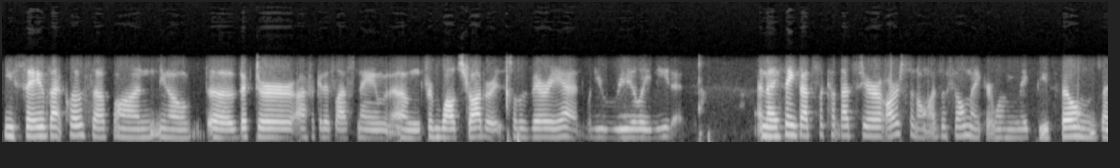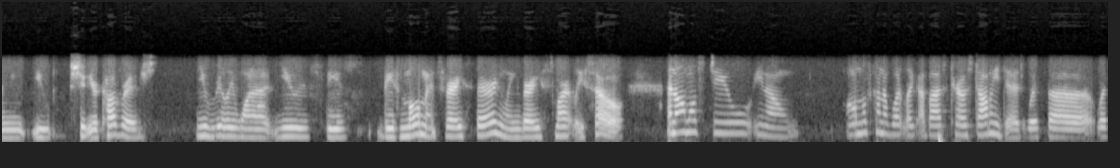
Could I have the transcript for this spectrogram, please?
He saved that close up on you know uh, Victor I forget his last name um, from Wild Strawberries till the very end when you really need it. And I think that's the that's your arsenal as a filmmaker when you make these films and you you shoot your coverage. You really want to use these these moments very sparingly, very smartly so, and almost do you know almost kind of what like Abbas Kiarostami did with uh with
